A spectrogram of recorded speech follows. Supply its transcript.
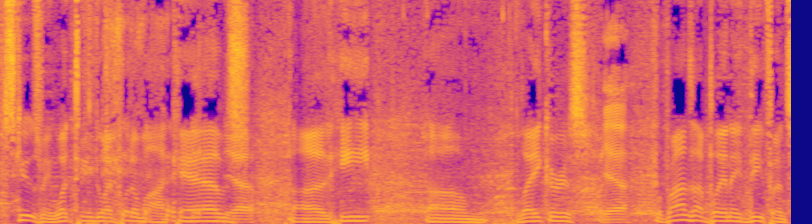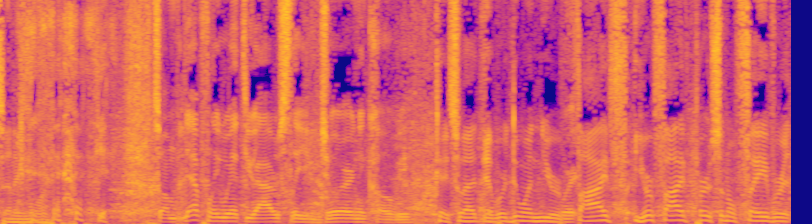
excuse me. What team do I put him on? Cavs, yeah. uh, Heat, um, Lakers. Yeah. LeBron's not playing any defense anymore. yeah. So I'm definitely with you. Obviously, Jordan and Kobe. Okay, so uh, we're doing your we're, five, your five personal favorite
